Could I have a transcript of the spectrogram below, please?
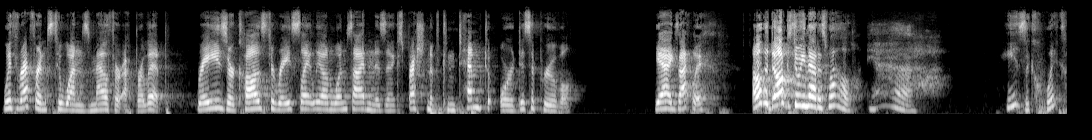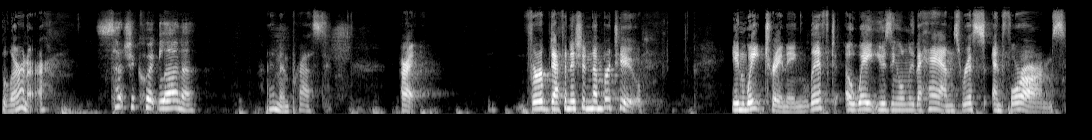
with reference to one's mouth or upper lip, raise or cause to raise slightly on one side and is an expression of contempt or disapproval. Yeah, exactly. Oh, the dog's doing that as well. Yeah. He's a quick learner. Such a quick learner. I'm impressed. All right. Verb definition number two. In weight training, lift a weight using only the hands, wrists, and forearms.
